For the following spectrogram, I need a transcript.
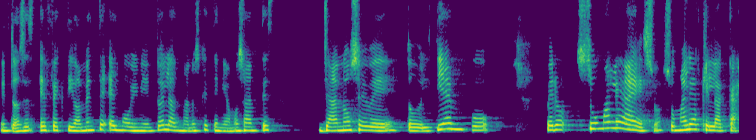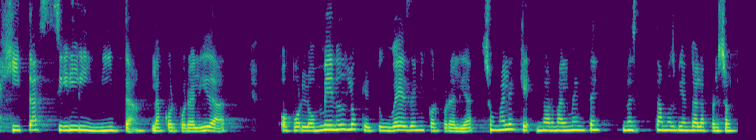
Entonces, efectivamente, el movimiento de las manos que teníamos antes ya no se ve todo el tiempo, pero súmale a eso, súmale a que la cajita sí limita la corporalidad, o por lo menos lo que tú ves de mi corporalidad, súmale que normalmente no estamos viendo a la persona.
